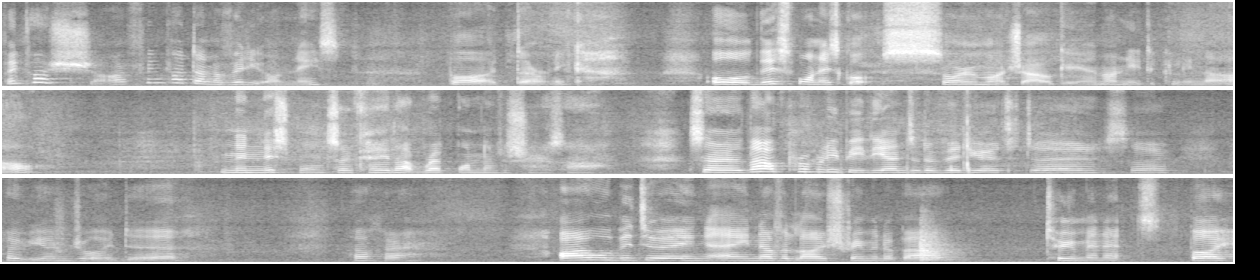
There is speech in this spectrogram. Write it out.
I think I sh I think I've done a video on these, but I don't really care. Oh, this one has got so much algae and I need to clean that out. And then this one's okay, that red one never shows up. So that'll probably be the end of the video today, so hope you enjoyed it. Okay. I will be doing another live stream in about two minutes. Bye.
